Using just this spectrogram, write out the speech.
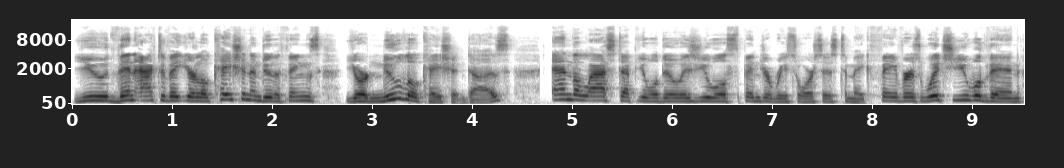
You then activate your location and do the things your new location does. And the last step you will do is you will spend your resources to make favors, which you will then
